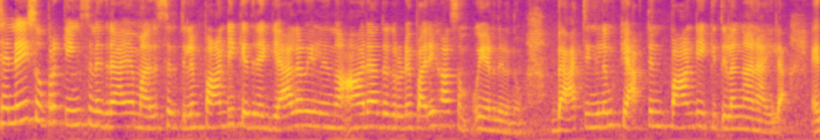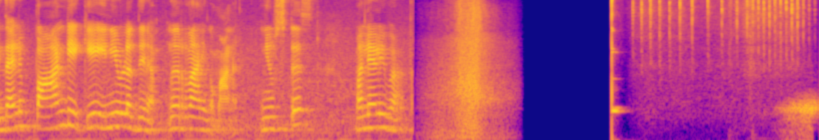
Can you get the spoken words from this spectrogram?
ചെന്നൈ സൂപ്പർ കിങ്സിനെതിരായ മത്സരത്തിലും പാണ്ഡ്യക്കെതിരെ ഗ്യാലറിയിൽ നിന്ന് ആരാധകരുടെ പരിഹാസം ഉയർന്നിരുന്നു. ബാറ്റിംഗിലും ക്യാപ്റ്റൻ പാണ്ഡ്യയ്ക്ക് തിളങ്ങാനായില്ല. എന്തായാലും പാണ്ഡ്യയ്ക്ക് ഇനിയുള്ള ദിനം നിർണായകമാണ്. ന്യൂസ് ഡെസ്ക് മലയാളി വാർത്ത. you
